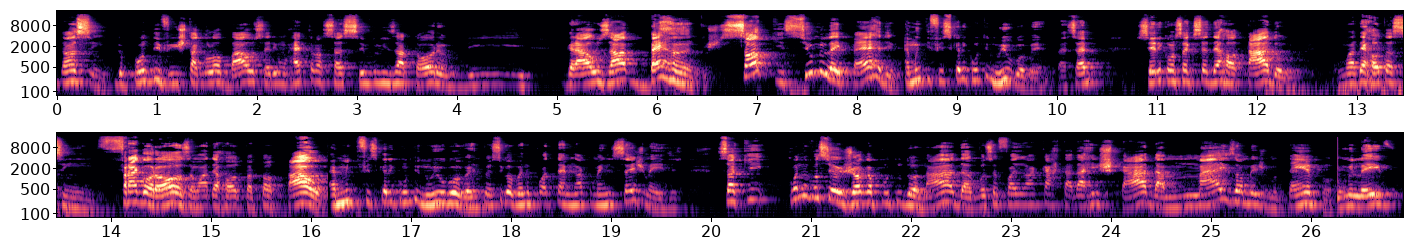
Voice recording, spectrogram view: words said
Então, assim, do ponto de vista global, seria um retrocesso civilizatório de graus aberrantes. Só que se o Milley perde, é muito difícil que ele continue o governo, percebe? Se ele consegue ser derrotado, uma derrota assim, fragorosa, uma derrota total, é muito difícil que ele continue o governo. Então esse governo pode terminar com menos de seis meses. Só que quando você joga por tudo ou nada, você faz uma cartada arriscada, mas ao mesmo tempo, o Milley,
